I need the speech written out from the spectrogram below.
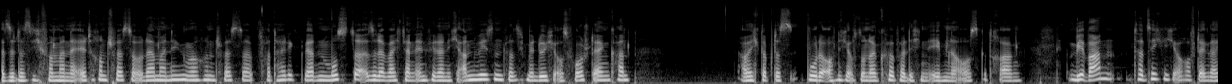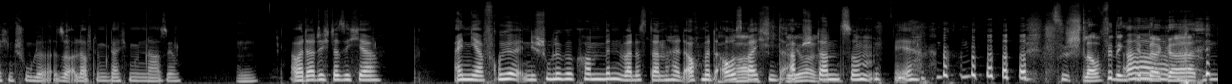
also dass ich von meiner älteren Schwester oder meiner jüngeren Schwester verteidigt werden musste. Also da war ich dann entweder nicht anwesend, was ich mir durchaus vorstellen kann. Aber ich glaube, das wurde auch nicht auf so einer körperlichen Ebene ausgetragen. Wir waren tatsächlich auch auf der gleichen Schule, also alle auf dem gleichen Gymnasium. Mhm. Aber dadurch, dass ich ja ein Jahr früher in die Schule gekommen bin, war das dann halt auch mit Ah, ausreichend Streberin. Abstand zum. Ja, Zu schlau für den Ah. Kindergarten.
